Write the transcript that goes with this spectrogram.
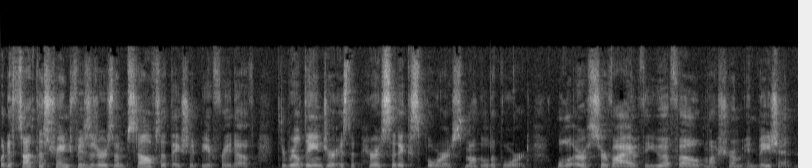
But it's not the strange visitors themselves that they should be afraid of. The real danger is the parasitic spores smuggled aboard. Will Earth survive the UFO mushroom invasion?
